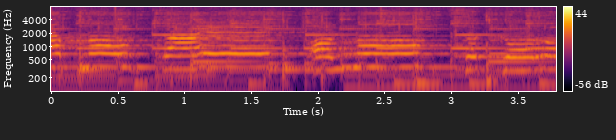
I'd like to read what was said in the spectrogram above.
tamatno kae ana segara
